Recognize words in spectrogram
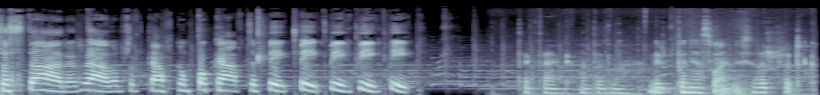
to stare, rano przed kawką, po kawce, pik, pik, pik, pik, pik. Tak, tak, na pewno. Już poniosła się troszeczkę.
